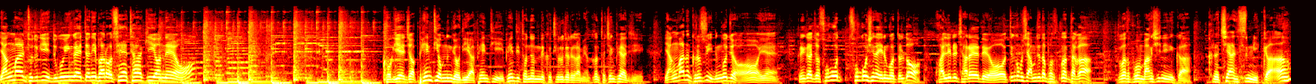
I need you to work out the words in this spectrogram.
양말 두둑이 누구인가 했더니 바로 세탁기였네요. 거기에 저 팬티 없는 게 어디야 팬티 팬티 던졌는데 그 뒤로 들어가면 그건 더 창피하지 양말은 그럴 수 있는 거죠 예 그러니까 저 속옷 속옷이나 이런 것들도 관리를 잘해야 돼요 뜬금없이 아무데나 벗어놨다가 누가 더 보면 망신이니까 그렇지 않습니까?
